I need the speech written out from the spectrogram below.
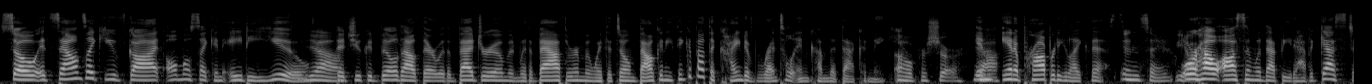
So it sounds like you've got almost like an ADU Yeah. that you could build out there with a bedroom and with a bathroom and with its own balcony. Think about the kind of rental income that that could make you Oh, for sure. in, Yeah. in a property like this. Insane. Yeah. Or how awesome would that be to have a guest,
